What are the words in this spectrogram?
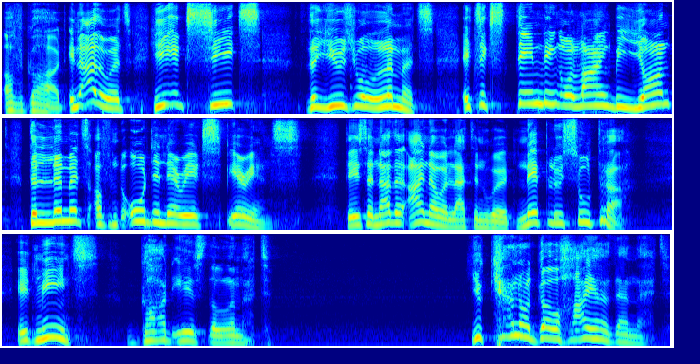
of God. In other words, he exceeds the usual limits. It's extending or lying beyond the limits of an ordinary experience. There's another, I know a Latin word, ne plus ultra. It means God is the limit. You cannot go higher than that.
